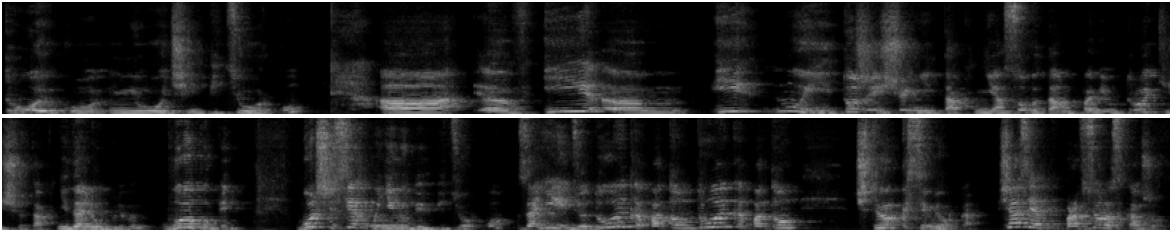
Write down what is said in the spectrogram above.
тройку не очень пятерку. А, э, и эм, и ну и тоже еще не так не особо там помимо тройки еще так недолюбливаем. Двойку больше всех мы не любим пятерку. За ней идет двойка потом тройка потом четверка семерка сейчас я про все расскажу.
